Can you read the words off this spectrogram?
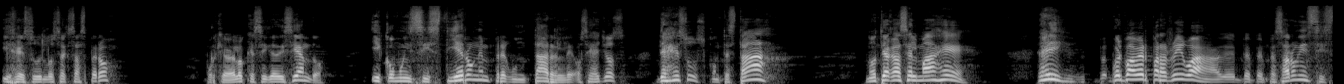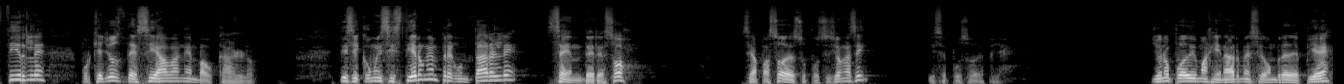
Y Jesús los exasperó, porque ve lo que sigue diciendo. Y como insistieron en preguntarle, o sea, ellos, de Jesús, contestá, no te hagas el maje, hey, vuelva a ver para arriba. Eh, empezaron a insistirle porque ellos deseaban embaucarlo. Dice, como insistieron en preguntarle, se enderezó. Se apasó de su posición así y se puso de pie. Yo no puedo imaginarme ese hombre de pie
